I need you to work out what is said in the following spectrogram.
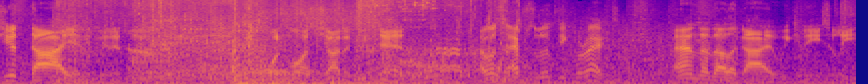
Should die any minute now. One more shot and he's dead. I was absolutely correct. And that other guy we can easily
